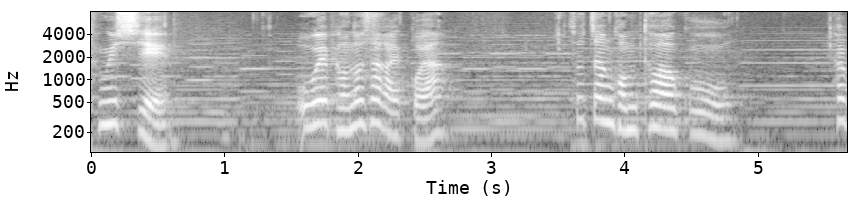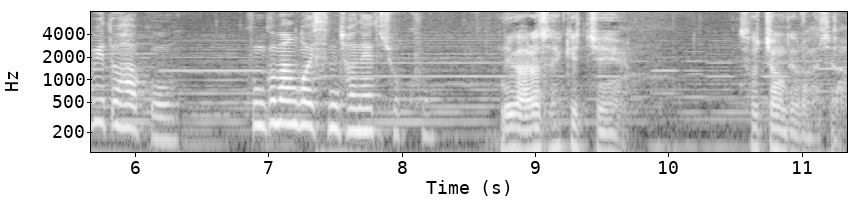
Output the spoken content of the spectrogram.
동희 씨, 오후에 변호사 갈 거야. 소장 검토하고 협의도 하고 궁금한 거 있으면 전해도 좋고. 네가 알아서 했겠지. 소장대로 하자.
